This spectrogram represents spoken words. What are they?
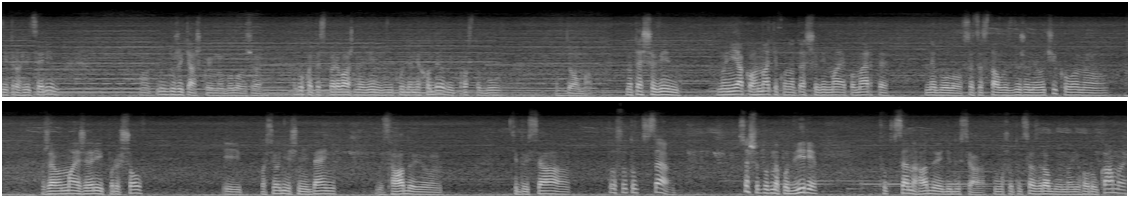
нітрогліцерин. От, ну, дуже тяжко йому було вже рухатись. Переважно він нікуди не ходив і просто був вдома. На те, що він, ну ніякого натяку на те, що він має померти, не було. Все це сталося дуже неочікувано. Вже он майже рік пройшов, і по сьогоднішній день згадую дідуся, то що тут все. Все, що тут на подвір'ї, тут все нагадує дідуся, тому що тут все зроблено його руками.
